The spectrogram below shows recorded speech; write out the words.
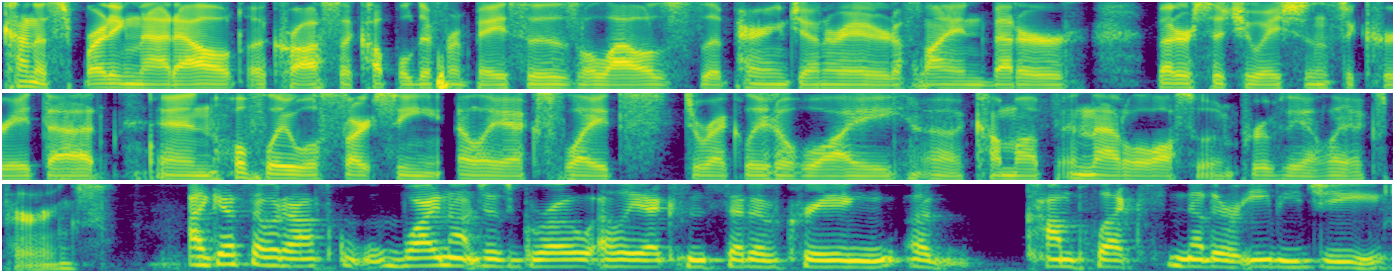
kind of spreading that out across a couple different bases allows the pairing generator to find better better situations to create that and hopefully we'll start seeing LAX flights directly to Hawaii uh, come up and that'll also improve the LAX pairings. I guess I would ask why not just grow LAX instead of creating a complex another EBG?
